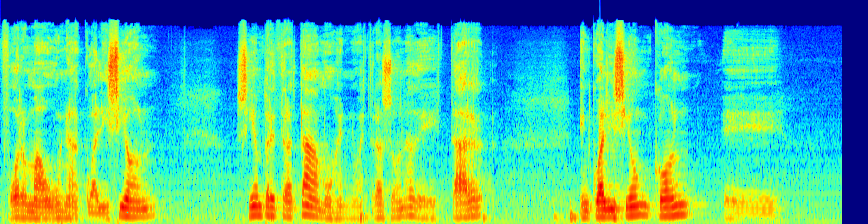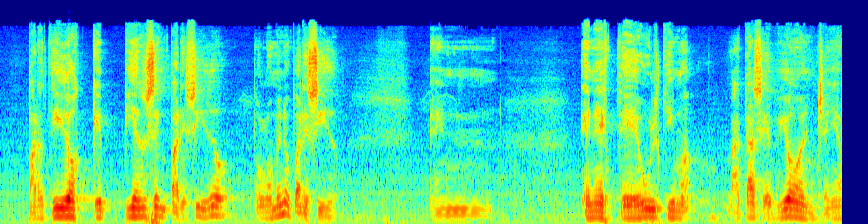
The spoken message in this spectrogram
forma una coalición. Siempre tratamos en nuestra zona de estar en coalición con eh, partidos que piensen parecido, por lo menos parecido. En, este último, acá se vio en Chañar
